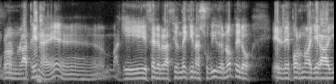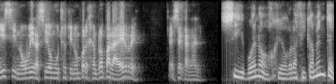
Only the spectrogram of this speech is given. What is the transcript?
bueno, no la pena, ¿eh? Eh, Aquí celebración de quien ha subido, ¿no? Pero el Depor no ha llegado allí si no hubiera sido mucho tirón, por ejemplo, para R, ese canal. Sí, bueno, geográficamente,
